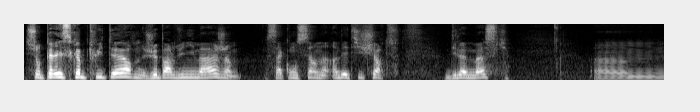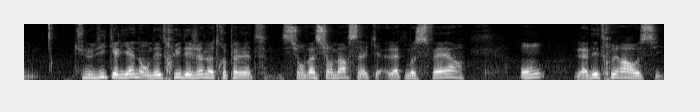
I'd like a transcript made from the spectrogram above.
Sur Periscope Twitter, je parle d'une image, ça concerne un des t-shirts d'Elon Musk. Euh, tu nous dis qu'Alien, on détruit déjà notre planète. Si on va sur Mars avec l'atmosphère, on la détruira aussi.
